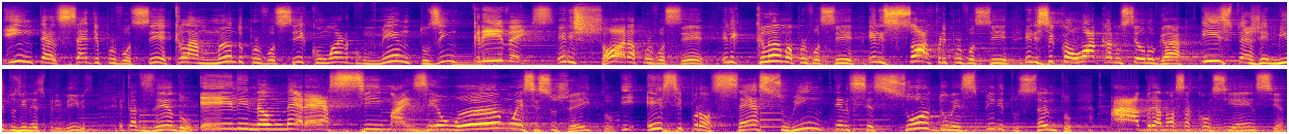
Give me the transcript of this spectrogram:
intercede por você, clamando por você com argumentos incríveis. Ele chora por você, ele clama por você, ele sofre por você, ele se coloca no seu lugar. Isto é gemidos inexprimíveis. Ele está dizendo: ele não merece, mas eu amo esse sujeito. E esse processo intercessor do Espírito Santo abre a nossa consciência.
